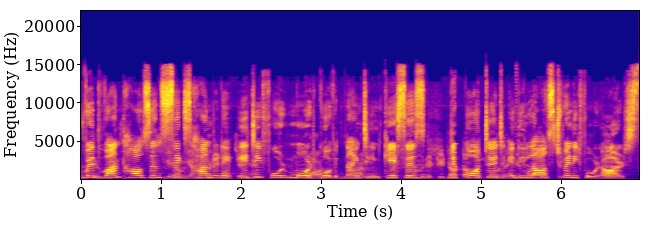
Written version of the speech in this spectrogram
with 1,684 more COVID-19 cases reported in the last 24 hours.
